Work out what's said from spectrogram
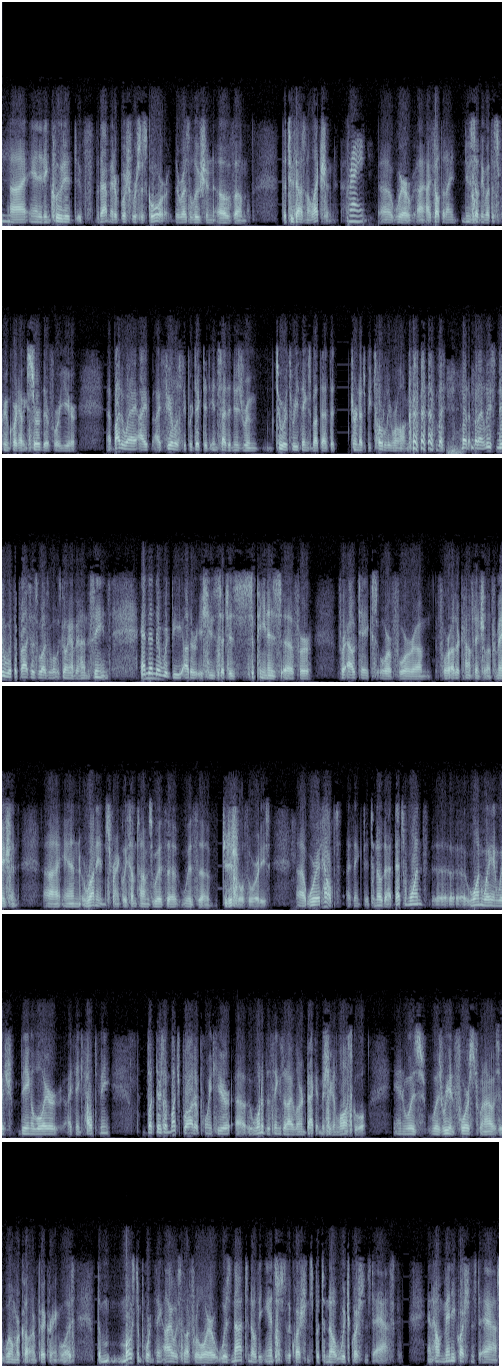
Mm-hmm. Uh, and it included, for that matter, Bush versus Gore, the resolution of um, the 2000 election, right? Uh, where I, felt that I knew something about the Supreme Court, having served there for a year. Uh, by the way, I, I fearlessly predicted inside the newsroom two or three things about that that turned out to be totally wrong. but but but I at least knew what the process was and what was going on behind the scenes. And then there would be other issues such as subpoenas uh, for for outtakes or for um, for other confidential information, uh, and run-ins, frankly, sometimes with uh, with uh, judicial authorities, uh, where it helped, I think, to, to know that. That's one uh, one way in which being a lawyer, I think, helped me. But there's a much broader point here. Uh, one of the things that I learned back at Michigan Law School, and was was reinforced when I was at Wilmer Cutler and Pickering, was the m- most important thing I always thought for a lawyer was not to know the answers to the questions, but to know which questions to ask, and how many questions to ask,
